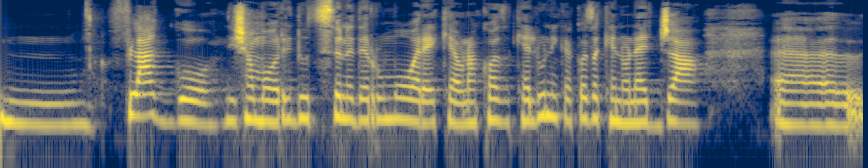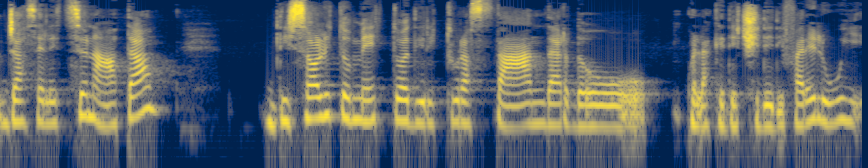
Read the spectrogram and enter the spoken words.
mm, flaggo diciamo riduzione del rumore che è cosa che è l'unica cosa che non è già, eh, già selezionata di solito metto addirittura standard o quella che decide di fare lui,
